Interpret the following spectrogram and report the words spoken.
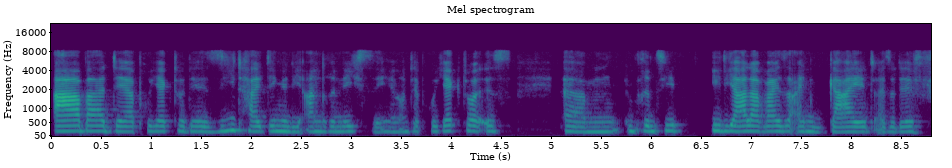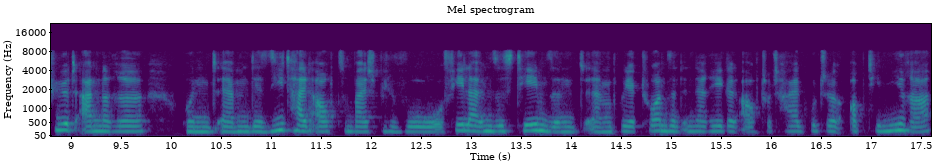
aber der Projektor, der sieht halt Dinge, die andere nicht sehen. Und der Projektor ist ähm, im Prinzip idealerweise ein Guide, also der führt andere und ähm, der sieht halt auch zum Beispiel, wo Fehler im System sind. Ähm, Projektoren sind in der Regel auch total gute Optimierer,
